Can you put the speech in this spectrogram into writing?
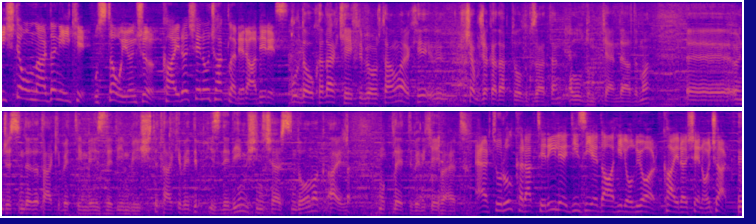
İşte onlardan ilki usta oyuncu Kayra Şenocak'la beraberiz. Burada o kadar keyifli bir ortam var ki e, çabucak adapte olduk zaten. Oldum kendi adıma. Ee, öncesinde de takip ettiğim ve izlediğim bir işti. Takip edip izlediğim işin içerisinde olmak ayrıca mutlu etti beni, keyif verdi. Ertuğrul karakteriyle diziye dahil oluyor Kayra Şenocak. Ee,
